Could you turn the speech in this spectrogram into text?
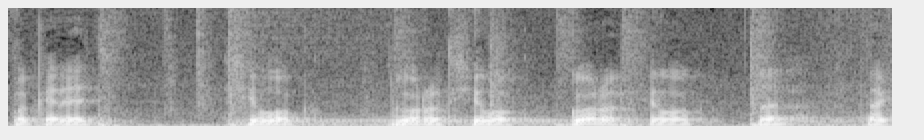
покорять Хилок, город Хилок, город Хилок, да, так.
